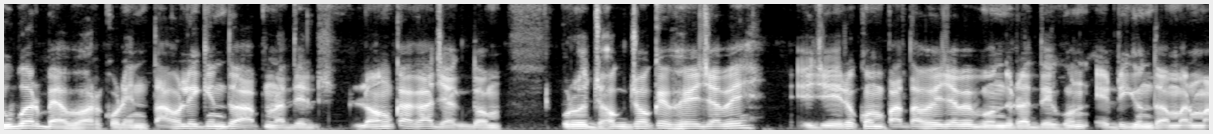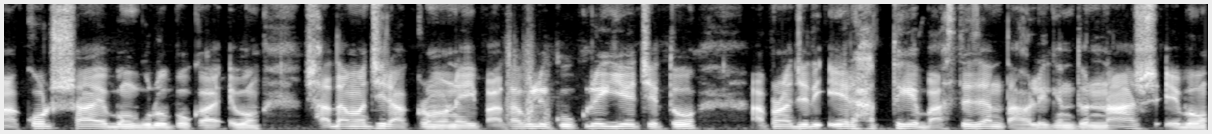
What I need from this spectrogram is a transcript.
দুবার ব্যবহার করেন, তাহলে কিন্তু আপনাদের লঙ্কা গাছ একদম পুরো ঝকঝকে হয়ে যাবে। এই যে এরকম পাতা হয়ে যাবে, বন্ধুরা দেখুন, এটি কিন্তু আমার মাকড়সা এবং গুঁড়ো পোকা এবং সাদামাছির আক্রমণে এই পাতাগুলি কুকড়ে গিয়েছে। তো আপনারা যদি এর হাত থেকে বাঁচতে চান, তাহলে কিন্তু নাশ এবং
